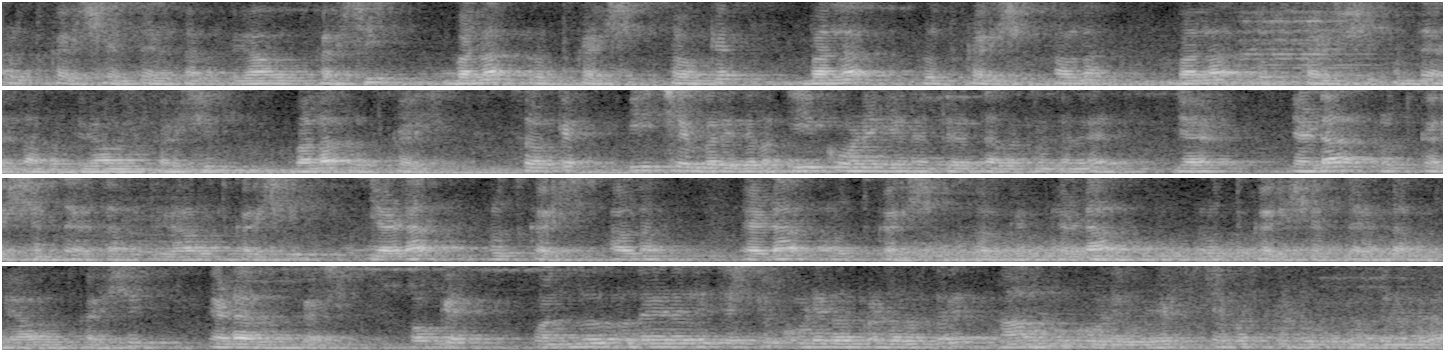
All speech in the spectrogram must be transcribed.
ಹೃತ್ಕರ್ಷಿ ಅಂತ ಹೇಳ್ತಾ ಬರ್ತೀವಿ. ಯಾವ ಹೃತ್ಕರ್ಷಿ ಬಲ ಹೃತ್ಕರ್ಷಿ ಸೊ ಓಕೆ ಬಲ ಹೃತ್ಕರ್ಷಿ ಹೌದಾ? ಬಲ ಹೃತ್ಕರ್ಷಿ ಅಂತ ಹೇಳ್ತಾ ಬರ್ತೀವಿ. ಯಾವ ಹೃತ್ಕರ್ಷಿ ಬಲ ಹೃತ್ಕರ್ಷಿ ಸೊ ಓಕೆ ಈ ಚೇಂಬರ್ ಇದೆಯಲ್ಲ, ಈ ಕೋಣೆಗೆ ಏನಂತ ಹೇಳ್ತಾ ಬರ್ತದೆ ಅಂತಂದ್ರೆ ಎಡ ಹೃತ್ಕರ್ಷಿ ಅಂತ ಹೇಳ್ತಾ ಬರ್ತೀವಿ. ಯಾವ ಹೃತ್ಕರ್ಷಿ ಎಡ ಹೃತ್ಕರ್ಷಿ ಹೌದಾ? ಎಡ ಹೃತ್ಕರ್ಷಿ ಸೊ ಓಕೆ ಎಡ ಹೃತ್ಕರ್ಷಿ ಅಂತ ಹೇಳ್ತಾ ಬರ್ತೀವಿ ಯಾವ ಹೃತ್ಕರ್ಷಿ ಎಡ ಹೃತ್ಕರ್ಷಿ ಓಕೆ ಒಂದು ಹೃದಯದಲ್ಲಿ ಎಷ್ಟು ಕೋಣೆಗಳು ಕಂಡು ಬರ್ತವೆ ನಾಲ್ಕು ಕೋಣೆಗಳು. ಎಷ್ಟು ಚೇಂಬರ್ಸ್ ಕಂಡು ಬರುತ್ತೆ ಅಂತ ಹೇಳಿದ್ರೆ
